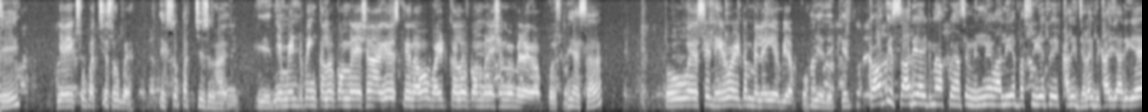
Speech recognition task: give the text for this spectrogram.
जी। ये एक सौ पच्चीस रूपए। एक सौ पच्चीस हाँ ये ये मिंट पिंक कलर कॉम्बिनेशन आ गया इसके अलावा व्हाइट कलर कॉम्बिनेशन में मिलेगा आपको इसमें। यस सर तो ऐसे ढेरों आइटम मिलेंगे अभी आपको। ये देखिए काफ़ी सारी आइटम आपको यहाँ से मिलने वाली है। बस ये तो एक खाली झलक दिखाई जा रही है।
